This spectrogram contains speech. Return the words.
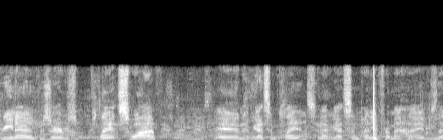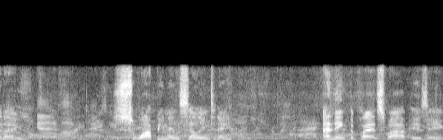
Green Island Preserves plant swap and I've got some plants and I've got some honey from my hives that I'm swapping and selling today. I think the plant swap is a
